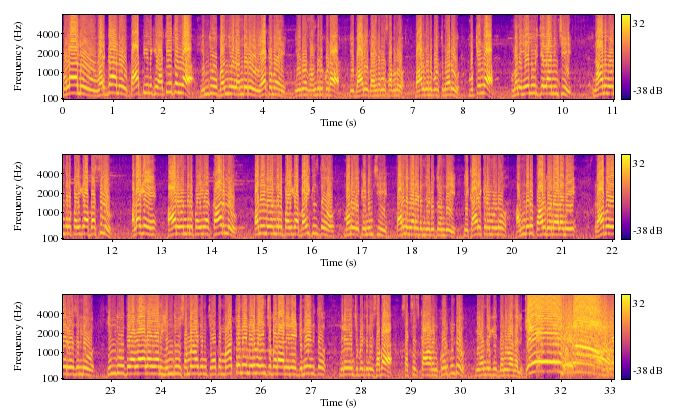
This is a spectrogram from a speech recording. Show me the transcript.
కులాలు వర్గాలు పార్టీలకి అతీతంగా హిందూ బంధువులందరూ ఏకమై ఈ రోజు అందరూ కూడా ఈ భారీ బహిరంగ సభలో పాల్గొనబోతున్నారు. ముఖ్యంగా మన ఏలూరు జిల్లా నుంచి నాలుగు వందల పైగా బస్సులు అలాగే ఆరు వందల పైగా కార్లు పన్నెండు వందల పైగా బైకులతో మనం ఇక్కడి నుంచి తరలి వెళ్ళడం జరుగుతుంది. ఈ కార్యక్రమంలో అందరూ పాల్గొనాలని రాబోయే రోజుల్లో హిందూ దేవాలయాలు హిందూ సమాజం చేత మాత్రమే నిర్వహించబడాలనే డిమాండ్తో నిర్వహించబడుతున్న సభ సక్సెస్ కావాలని కోరుకుంటూ మీ అందరికీ ధన్యవాదాలు. జై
